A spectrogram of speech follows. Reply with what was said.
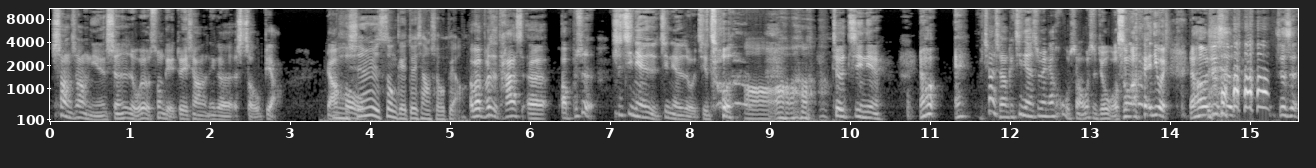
上上年生日，我有送给对象那个手表，然后生日送给对象手表。啊不不是他是呃哦不是是纪念日纪念日我记错了。哦哦哦，就纪念。然后，哎，我这样想想，纪念是不是应该互送？我只觉得我送啊。Anyway，然后就是 就是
